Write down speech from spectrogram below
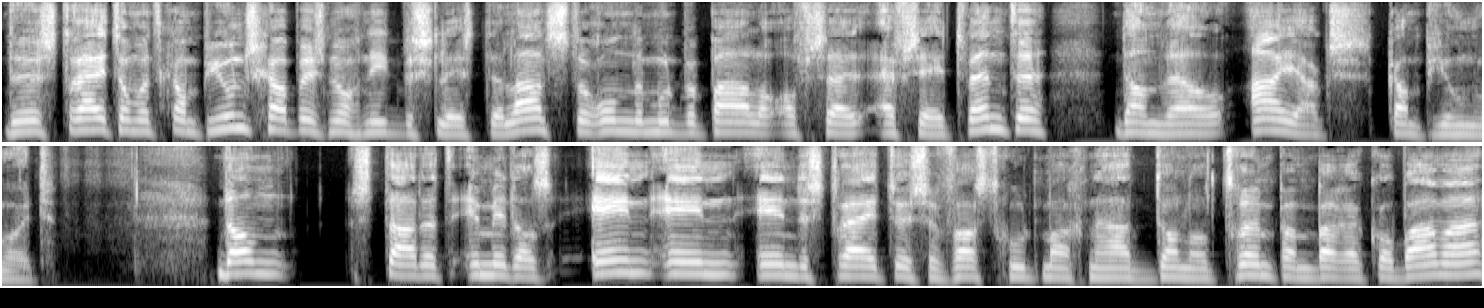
De strijd om het kampioenschap is nog niet beslist. De laatste ronde moet bepalen of FC Twente dan wel Ajax kampioen wordt. Dan staat het inmiddels 1-1 in de strijd tussen vastgoedmagnaat Donald Trump en Barack Obama.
